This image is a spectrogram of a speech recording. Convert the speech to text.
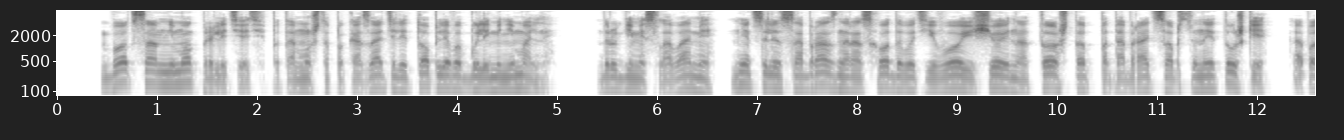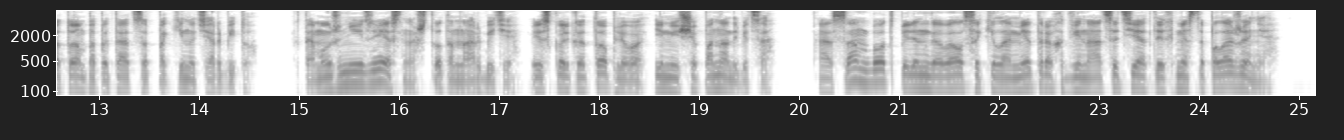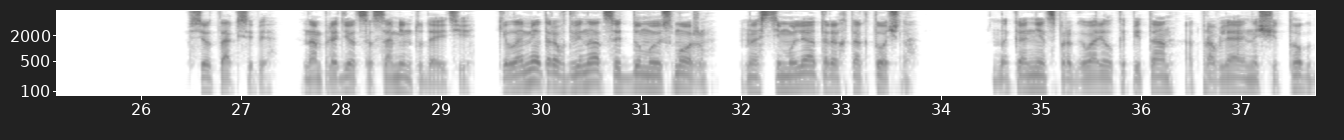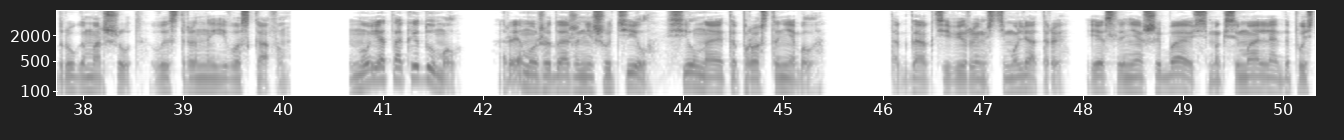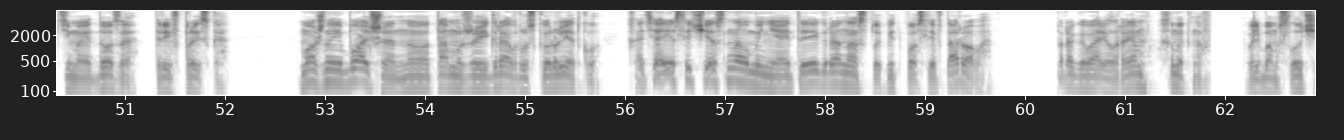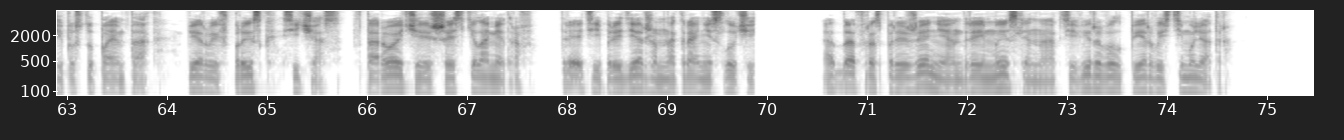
Бот сам не мог прилететь, потому что показатели топлива были минимальны. Другими словами, нецелесообразно расходовать его еще и на то, чтобы подобрать собственные тушки, а потом попытаться покинуть орбиту. К тому же неизвестно, что там на орбите и сколько топлива им еще понадобится а сам бот пеленговался километрах 12 от их местоположения. Все так себе. Нам придется самим туда идти. Километров 12, думаю, сможем. На стимуляторах так точно. Наконец проговорил капитан, отправляя на щиток друга маршрут, выстроенный его скафом. Ну, я так и думал. Рэм уже даже не шутил, сил на это просто не было. Тогда активируем стимуляторы. Если не ошибаюсь, максимальная допустимая доза – три впрыска. Можно и больше, но там уже игра в русскую рулетку. Хотя, если честно, у меня эта игра наступит после второго. Проговорил Рэм, хмыкнув. В любом случае поступаем так. Первый впрыск сейчас, второй через шесть километров, третий придержим на крайний случай. Отдав распоряжение, Андрей мысленно активировал первый стимулятор.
